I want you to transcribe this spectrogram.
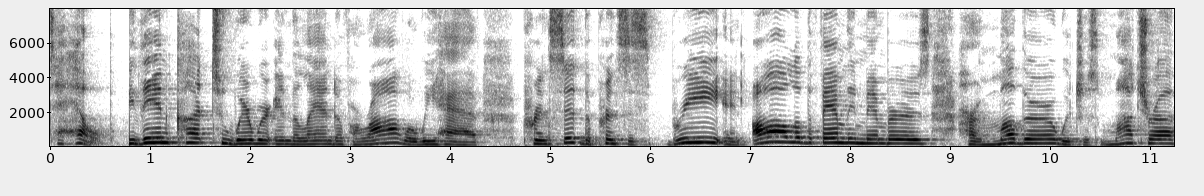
to help. We then cut to where we're in the land of Hara, where we have princess, the Princess Bree and all of the family members, her mother, which is Matra,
